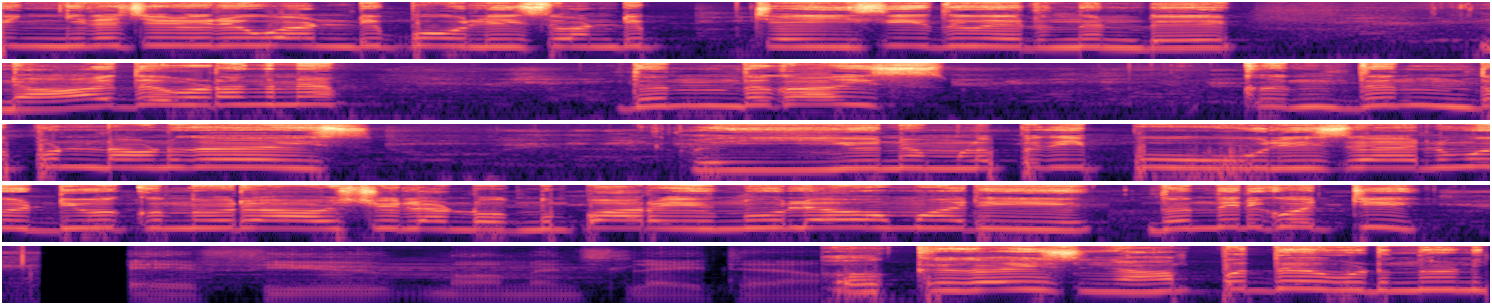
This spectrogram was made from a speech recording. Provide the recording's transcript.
പിന്നിലെ ചെറിയൊരു വണ്ടി പോലീസ് വണ്ടി ചേസ് ചെയ്ത് വരുന്നുണ്ട്. ഞാൻ ഇത് ഇവിടെ അങ്ങനെ ഇതെന്താ കായ്സ് ഇതെന്തിപ്പോ ഉണ്ടാവണ കായ്സ് അയ്യോ നമ്മളിപ്പോ ഈ പോലീസുകാരനും വെടി വെക്കുന്ന ഒരു ആവശ്യമില്ലാണ്ട് ഒന്നും പറയുന്നില്ല അവന്മാരി. ഇതെന്തിനു പറ്റി? ഓക്കെ ഗൈസ് ഞാൻ ഇപ്പം ഇത് എവിടെ നിന്നാണ്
